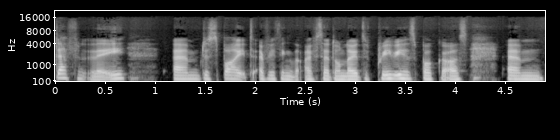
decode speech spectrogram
definitely, um, despite everything that I've said on loads of previous podcasts, um,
